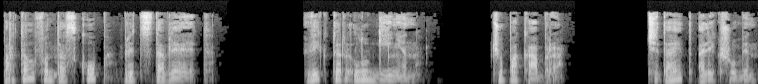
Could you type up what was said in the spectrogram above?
Портал «Фантаскоп» представляет. Виктор Лугинин. Чупакабра Читает Олег Шубин.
